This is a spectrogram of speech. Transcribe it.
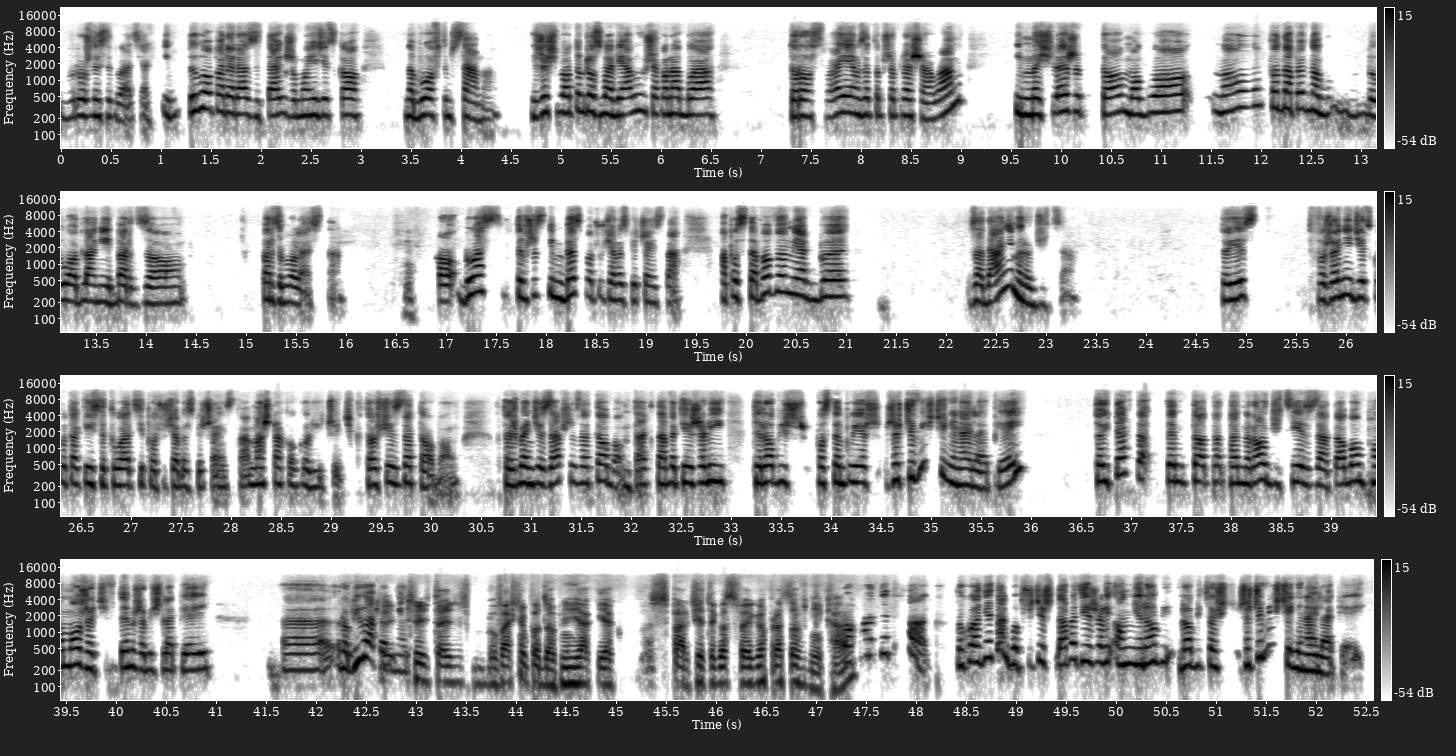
w różnych sytuacjach. I było parę razy tak, że moje dziecko no, było w tym sama. I żeśmy o tym rozmawiały już, jak ona była dorosła, ja ją za to przepraszałam i myślę, że to mogło, no to na pewno było dla niej bardzo, bardzo bolesne. O, była z tym wszystkim bez poczucia bezpieczeństwa, a podstawowym jakby zadaniem rodzica to jest tworzenie dziecku takiej sytuacji poczucia bezpieczeństwa. Masz na kogo liczyć, ktoś jest za tobą, ktoś będzie zawsze za tobą, tak? Nawet jeżeli ty robisz, postępujesz rzeczywiście nie najlepiej, to i tak ta, ten, to, to, ten rodzic jest za tobą, pomoże ci w tym, żebyś lepiej e, robiła Czyli, pewne czyli to jest właśnie podobnie jak, jak wsparcie tego swojego pracownika. Dokładnie tak, dokładnie tak, bo przecież nawet jeżeli on nie robi, robi coś rzeczywiście nie najlepiej,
